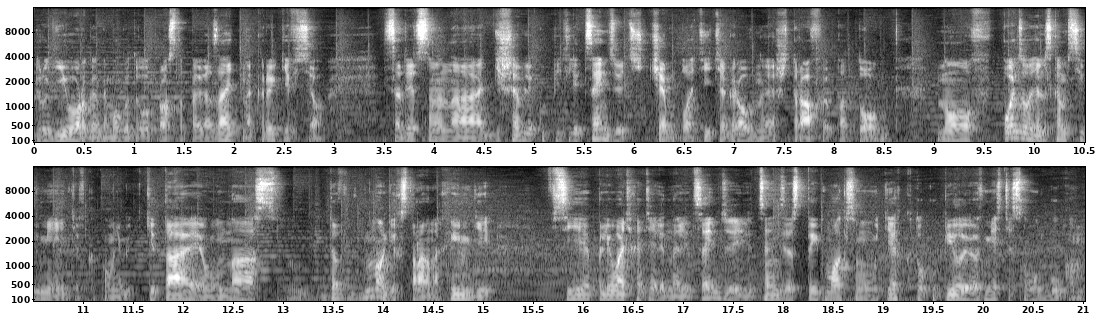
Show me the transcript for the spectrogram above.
другие органы могут его просто повязать, накрыть и все. Соответственно, дешевле купить лицензию, чем платить огромные штрафы потом. Но в пользовательском сегменте, в каком-нибудь Китае, у нас, да в многих странах, Индии, все плевать хотели на лицензию, и лицензия стоит максимум у тех, кто купил ее вместе с ноутбуком.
